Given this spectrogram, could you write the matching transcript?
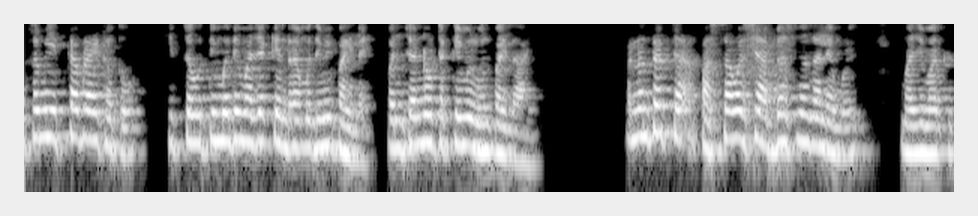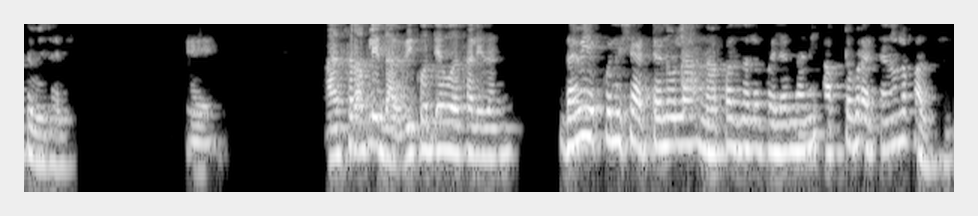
तसं मी इतका ब्राईट होतो की चौथीमध्ये माझ्या केंद्रामध्ये मी पाहिलंय. पंच्याण्णव टक्के मिळवून पाहिलं आहे. पण नंतर चार पाच सहा वर्ष अभ्यास न झाल्यामुळे माझी मार्क कमी झाली. सर आपली दहावी कोणत्या व- साली झाली? दहावी एकोणीसशे अठ्ठ्याण्णव ला नापास झालं पहिल्यांदा आणि ऑक्टोबर अठ्ठ्याण्णव ला पास झालं.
